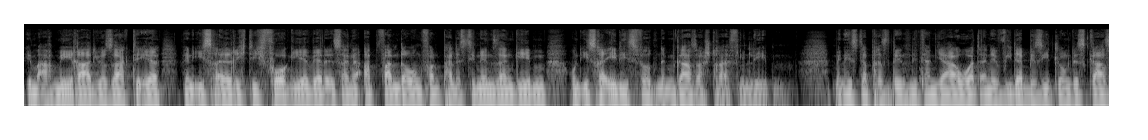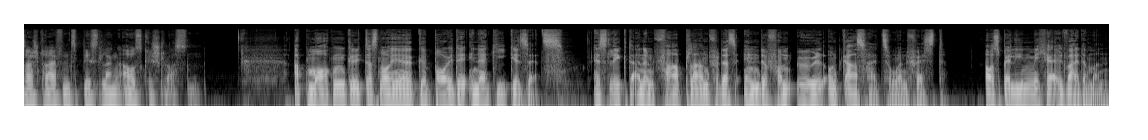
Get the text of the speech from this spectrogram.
Im Armeeradio sagte er, wenn Israel richtig vorgehe, werde es eine Abwanderung von Palästinensern geben und Israelis würden im Gazastreifen leben. Ministerpräsident Netanyahu hat eine Wiederbesiedlung des Gazastreifens bislang ausgeschlossen. Ab morgen gilt das neue Gebäudeenergiegesetz. Es legt einen Fahrplan für das Ende von Öl- und Gasheizungen fest. Aus Berlin Michael Weidemann.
